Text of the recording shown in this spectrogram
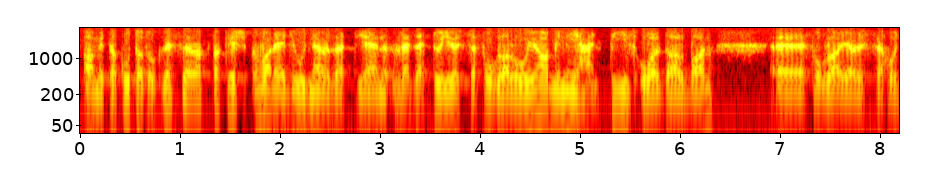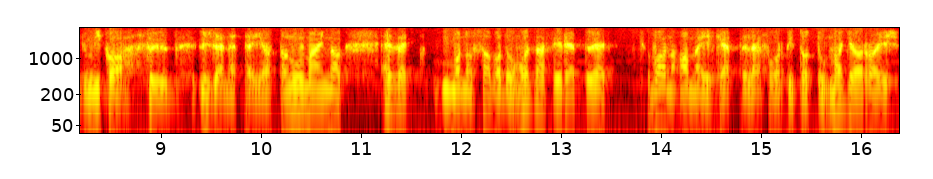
amit a kutatók összeraktak, és van egy úgynevezett ilyen vezetői összefoglalója, ami néhány tíz oldalban foglalja össze, hogy mik a főbb üzenetei a tanulmánynak. Ezek, mondom, szabadon hozzáférhetőek, van amelyiket lefordítottunk magyarra is.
